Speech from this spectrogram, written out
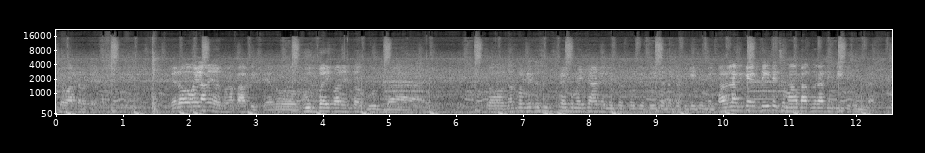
Siya water repellent. Pero okay lang yun mga papi. Pero goodbye pa rin to. Goodbye. So, don't forget to subscribe to my channel and don't forget to hit the notification bell para lagi kayo updated sa mga bago nating videos and vlogs.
